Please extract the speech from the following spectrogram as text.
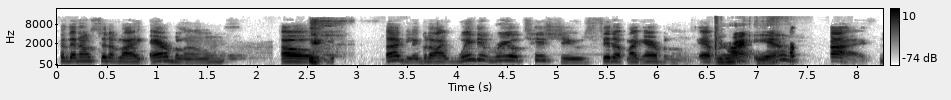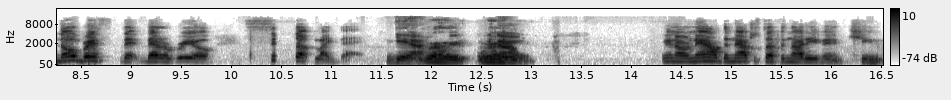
because they don't sit up like air balloons. Oh, ugly. But like, when did real tissue sit up like air balloons? Ever. Right. Yeah. Guys, no breasts that, that are real sit up like that. Yeah. right, right. don't. You know, now the natural stuff is not even cute.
